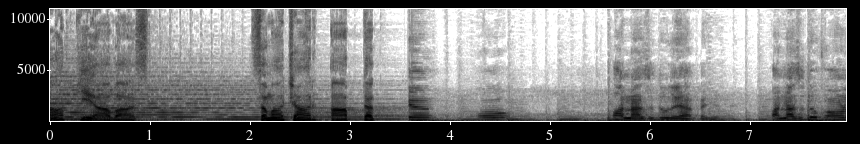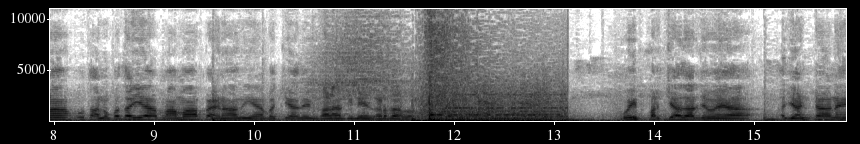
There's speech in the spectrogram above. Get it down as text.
आपकी आवाज समाचार आप तक ਉਹ ਭਾਨਾ ਸਿੱਧੂ ਦੇ ਹੱਕ 'ਚ ਭਾਨਾ ਸਿੱਧੂ ਕੌਣ ਆ ਉਹ ਤੁਹਾਨੂੰ ਪਤਾ ਹੀ ਆ ਮਾਮਾ ਭੈਣਾਂ ਦੀਆਂ ਬੱਚਿਆਂ ਦੇ ਗਾਲਾਂ ਕਿਨੇ ਕੱਢਦਾ ਵਾ ਕੋਈ ਪਰਚਾ ਦਰਜ ਹੋਇਆ ਏਜੰਟਾਂ ਨੇ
